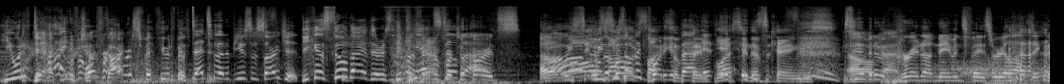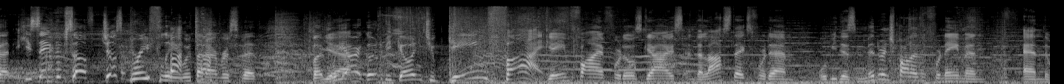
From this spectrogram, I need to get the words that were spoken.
He would have Yeah, died he if it weren't for die. Smith. He would have been dead to that abusive sergeant. He can still die. There is a demon can still for two die. cards. Oh, we see, we see something looks like pointing at that. something. It- Blessing of Kings. We see a Oh, bit of a grin on Naiman's face, realizing that he saved himself just briefly with that Armor Smith. But we are going to be going to Game 5. Game five for those guys, and the last decks for them will be this mid-range paladin for Naiman and the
